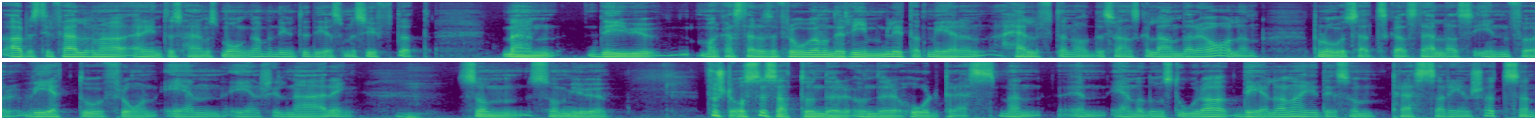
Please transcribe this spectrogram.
arbetstillfällena är inte så hemskt många, men det är ju inte det som är syftet. Men det är ju, man kan ställa sig frågan om det är rimligt att mer än hälften av den svenska landarealen på något sätt ska ställas inför veto från en enskild näring. Mm. Som, som ju förstås är satt under, under hård press. Men en, en av de stora delarna i det som pressar renskötseln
